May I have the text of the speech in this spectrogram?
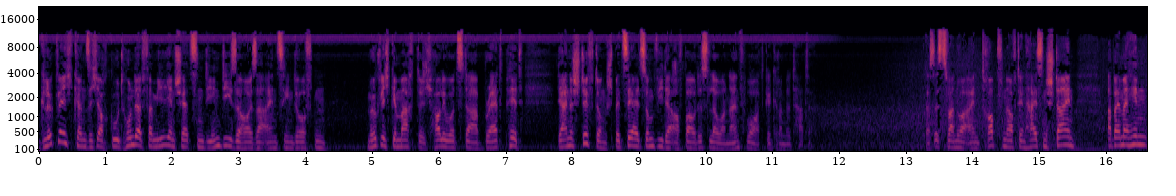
Glücklich können sich auch gut 100 Familien schätzen, die in diese Häuser einziehen durften. Möglich gemacht durch Hollywood-Star Brad Pitt, der eine Stiftung speziell zum Wiederaufbau des Lower Ninth Ward gegründet hatte. Das ist zwar nur ein Tropfen auf den heißen Stein, aber immerhin,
